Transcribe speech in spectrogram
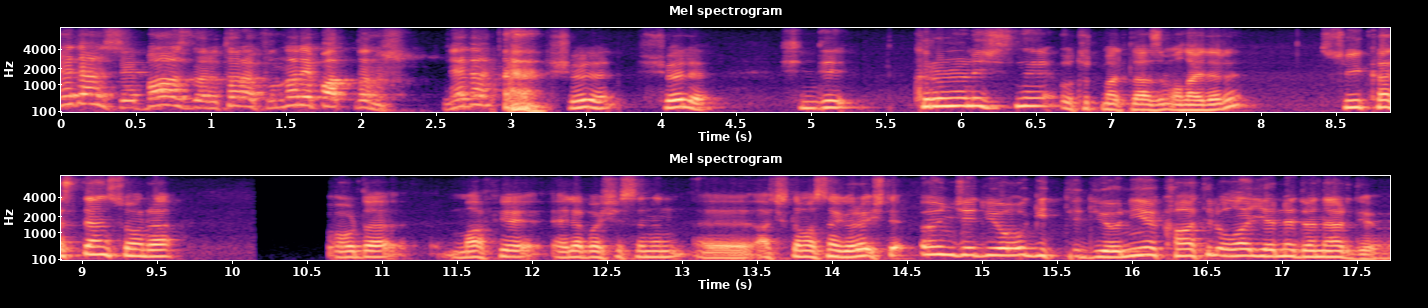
nedense bazıları tarafından hep atlanır. Neden? şöyle, şöyle. Şimdi kronolojisine oturtmak lazım olayları. Suikastten sonra orada mafya elebaşısının e, açıklamasına göre işte önce diyor o gitti diyor. Niye katil olay yerine döner diyor.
